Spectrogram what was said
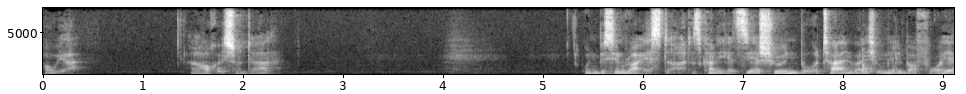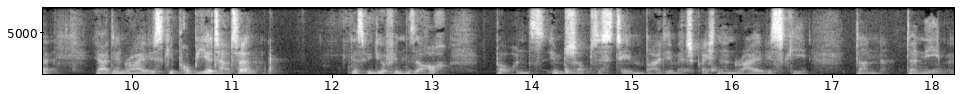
Oh ja, Rauch ist schon da. Und ein bisschen Rye ist da. Das kann ich jetzt sehr schön beurteilen, weil ich unmittelbar vorher ja den Rye Whisky probiert hatte. Das Video finden Sie auch bei uns im Shopsystem bei dem entsprechenden Rye Whisky dann daneben.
